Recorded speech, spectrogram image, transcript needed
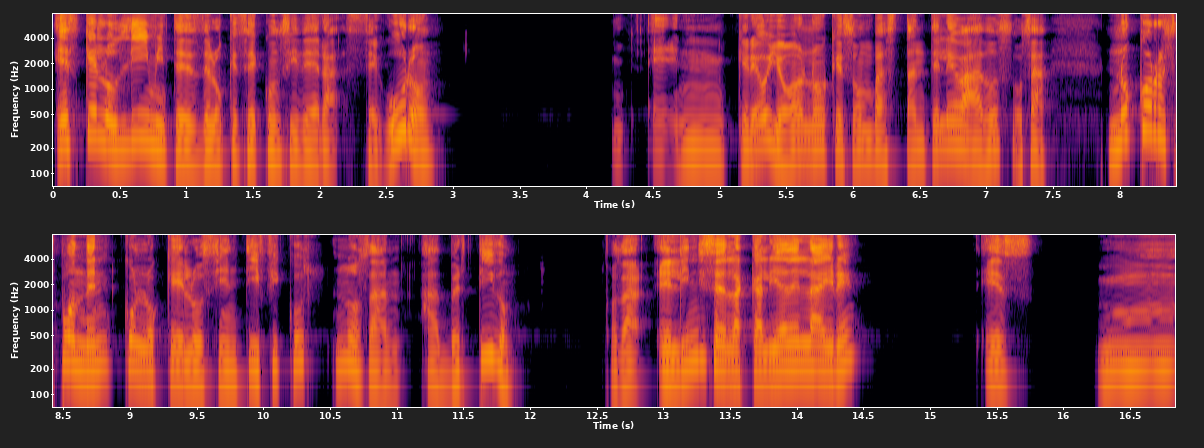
es que los límites de lo que se considera seguro creo yo, ¿no? Que son bastante elevados, o sea, no corresponden con lo que los científicos nos han advertido. O sea, el índice de la calidad del aire es... Mm,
